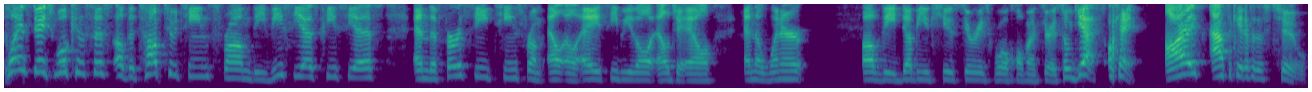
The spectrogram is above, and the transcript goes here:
Playing stage will consist of the top two teams from the VCS, PCS, and the first seed teams from LLA, CBLOL, LJL, and the winner of the WQ Series World Qualifying Series. So yes, okay, I've advocated for this too.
